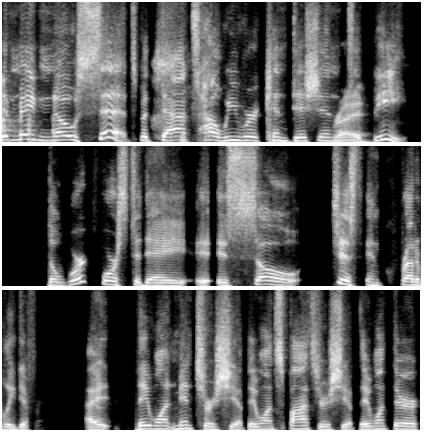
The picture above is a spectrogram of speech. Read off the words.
it made no sense, but that's how we were conditioned right. to be. The workforce today is so just incredibly different. I, they want mentorship. They want sponsorship. They want their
